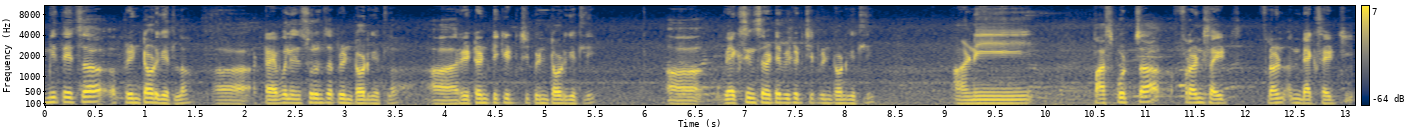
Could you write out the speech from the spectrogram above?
मी त्याचं प्रिंटआउट घेतलं. ट्रॅव्हल इन्शुरन्सचं प्रिंटआउट घेतलं. रिटर्न तिकीटची प्रिंटआउट घेतली. वॅक्सिन सर्टिफिकेटची प्रिंटआउट घेतली. आणि पासपोर्टचा फ्रंट साईड फ्रंट आणि बॅक साईडची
